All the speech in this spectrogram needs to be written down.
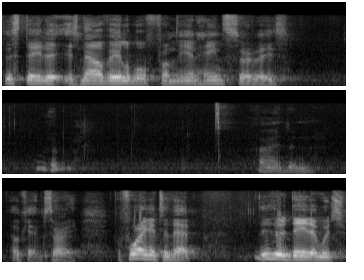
this data is now available from the NHANES surveys. I didn't, okay, I'm sorry. Before I get to that, these are data which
